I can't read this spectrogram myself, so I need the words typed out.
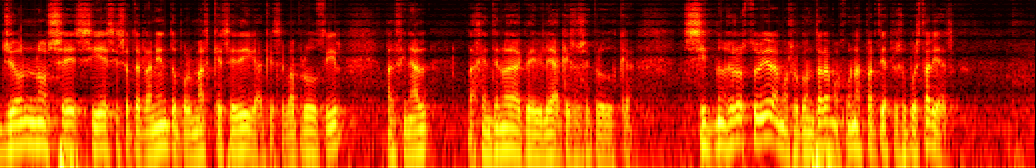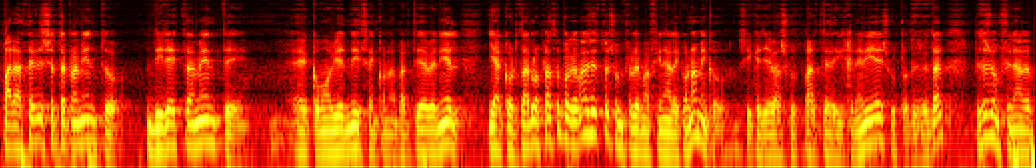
yo no sé si ese soterramiento, por más que se diga que se va a producir, al final la gente no da credibilidad a que eso se produzca. Si nosotros tuviéramos o contáramos con unas partidas presupuestarias para hacer el soterramiento directamente, eh, como bien dicen, con la partida de Beniel y acortar los plazos, porque además esto es un problema final económico, sí que lleva su parte de ingeniería y sus procesos y tal, pero esto es un final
